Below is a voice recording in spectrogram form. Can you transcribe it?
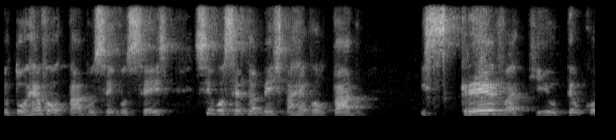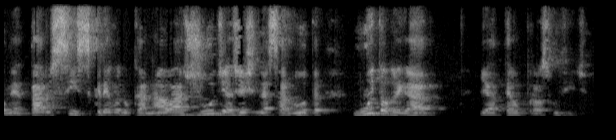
Eu estou revoltado, não sei vocês. Se você também está revoltado, escreva aqui o teu comentário, se inscreva no canal, ajude a gente nessa luta. Muito obrigado e até o próximo vídeo.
